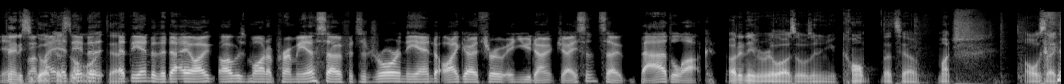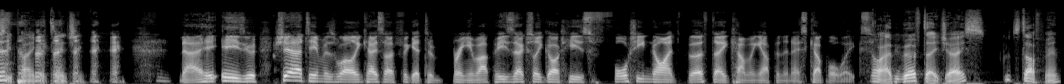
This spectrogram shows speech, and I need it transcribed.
Yeah, Fantasy God does not like of, that. At the end of the day, I, I was minor premier, so if it's a draw in the end, I go through and you don't, Jason. So bad luck. I didn't even realise I was in a new comp. That's how much I was actually paying attention. no, he, he's good. Shout out to him as well, in case I forget to bring him up. He's actually got his 49th birthday coming up in the next couple of weeks. Oh, happy birthday, Jace. Good stuff, man.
